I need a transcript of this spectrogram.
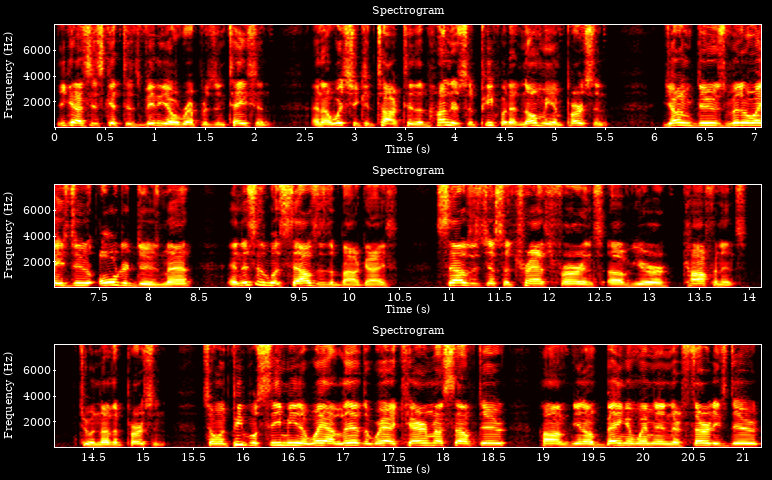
You guys just get this video representation. And I wish you could talk to the hundreds of people that know me in person. Young dudes, middle-aged dudes, older dudes, man. And this is what sales is about, guys. Sales is just a transference of your confidence to another person. So when people see me the way I live, the way I carry myself, dude, um, you know, banging women in their 30s, dude,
